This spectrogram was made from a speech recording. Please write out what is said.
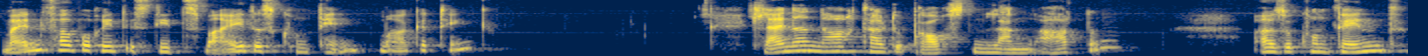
Mein Favorit ist die 2, das Content Marketing. Kleiner Nachteil, du brauchst einen langen Atem. Also Content,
